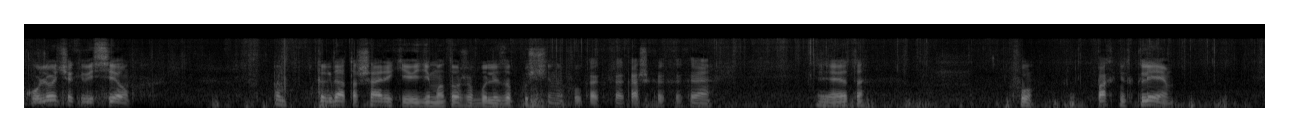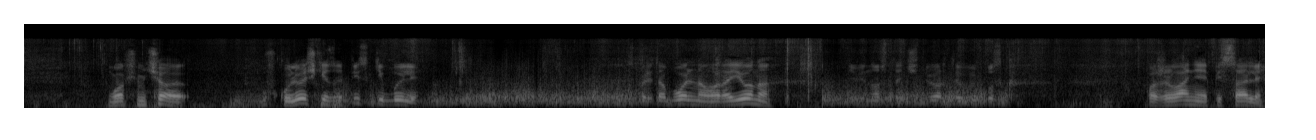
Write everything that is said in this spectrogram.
Кулечек висел. Ну, Когда-то шарики, видимо, тоже были запущены. Фу, как какашка какая. И это. Фу, пахнет клеем. В общем, что, в кулечке записки были. С Притобольного района. 94 выпуск. Пожелания писали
